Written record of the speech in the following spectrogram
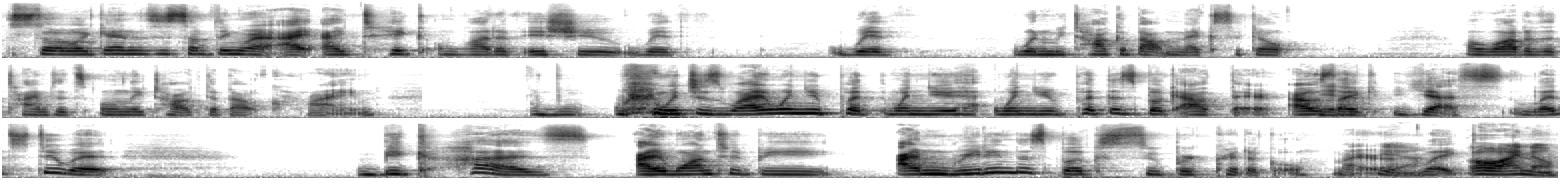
so again, this is something where I, I take a lot of issue with with when we talk about Mexico. A lot of the times, it's only talked about crime, which is why when you put when you when you put this book out there, I was Yeah. like, yes, let's do it, because I want to be. I'm reading this book super critical, Myra. yeah Like, oh I know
